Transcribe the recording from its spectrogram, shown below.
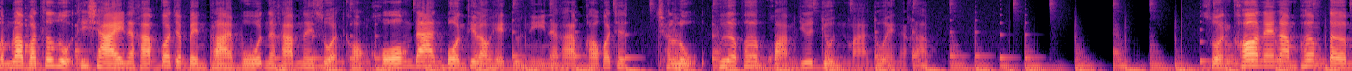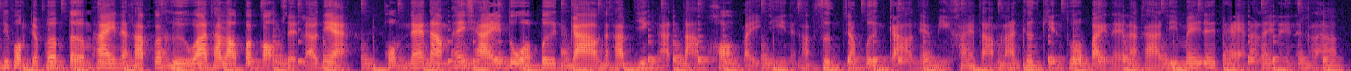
สำหรับวัสดุที่ใช้นะครับก็จะเป็นพลายบูทนะครับในส่วนของโค้งด้านบนที่เราเห็นอยู่นี้นะครับเขาก็จะฉลุเพื่อเพิ่มความยืดหยุ่นมาด้วยนะครับ ส่วนข้อแนะนำเพิ่มเติมที่ผมจะเพิ่มเติมให้นะครับ ก็คือว่าถ้าเราประกอบเสร็จแล้วเนี่ย ผมแนะนำให้ใช้ตัวปืนกาวนะครับ ยิงอัดตามขอบไปอีกทีนะครับ ซึ่งเจ้าปืนกาวเนี่ยมีขายตามร้านเครื่องเขียนทั่วไปในราคาที่ไม่ได้แพงอะไรเลยนะครับ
